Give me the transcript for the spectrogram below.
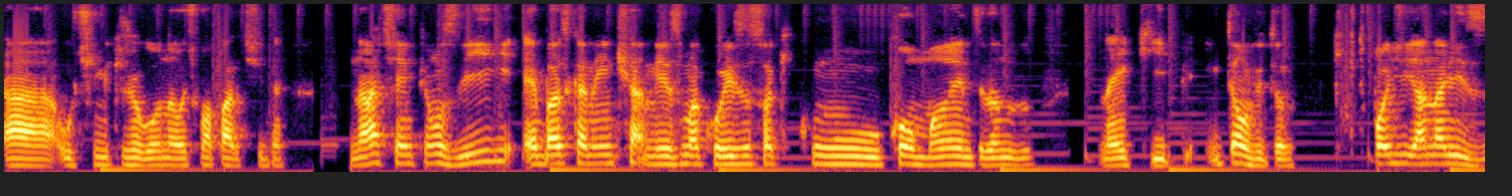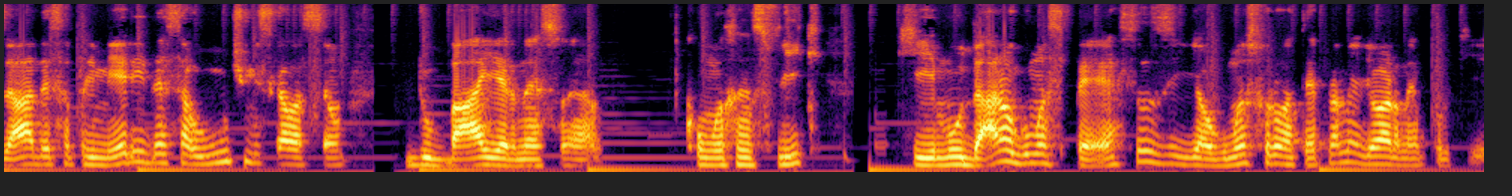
a, o time que jogou na última partida na Champions League, é basicamente a mesma coisa, só que com o Coman entrando na equipe. Então, Vitor, o que, que tu pode analisar dessa primeira e dessa última escalação do Bayern nessa com o Hans Flick, que mudaram algumas peças e algumas foram até para melhor, né? Porque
